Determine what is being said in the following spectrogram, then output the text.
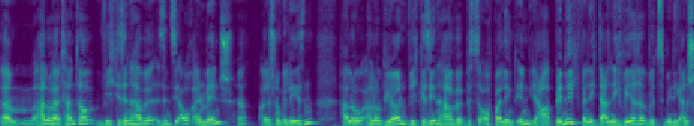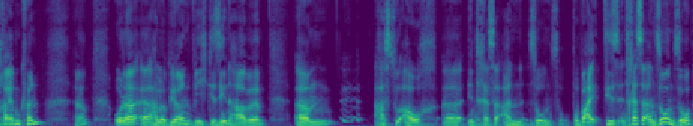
Ähm, hallo Herr Tantau, wie ich gesehen habe, sind Sie auch ein Mensch? Ja, alles schon gelesen. Hallo, hallo Björn, wie ich gesehen habe, bist du auch bei LinkedIn? Ja, bin ich. Wenn ich da nicht wäre, würdest du mir nicht anschreiben können. Ja? Oder äh, hallo Björn, wie ich gesehen habe, ähm, hast du auch äh, Interesse an so und so. Wobei dieses Interesse an so und so,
